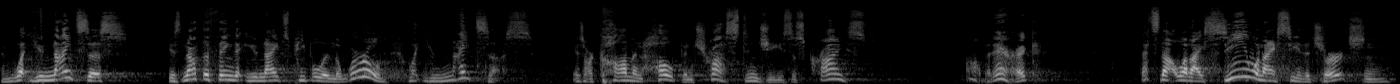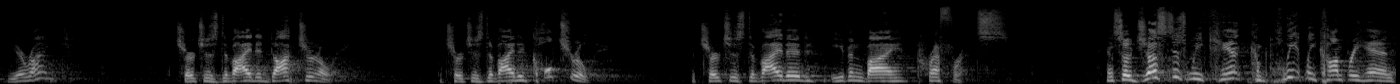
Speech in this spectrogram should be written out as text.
And what unites us is not the thing that unites people in the world. What unites us is our common hope and trust in Jesus Christ. Oh, but Eric, that's not what I see when I see the church, and you're right. The church is divided doctrinally. The church is divided culturally. The church is divided even by preference. And so, just as we can't completely comprehend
